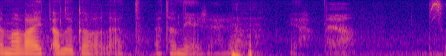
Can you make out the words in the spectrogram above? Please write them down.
Men man vet allukal att, att han är där. Mm. Ja. ja. Så.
